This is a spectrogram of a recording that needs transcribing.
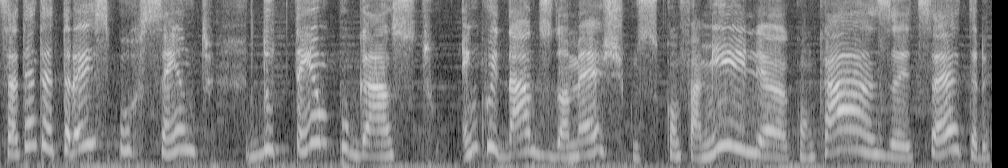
73% do tempo gasto em cuidados domésticos, com família, com casa, etc.,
